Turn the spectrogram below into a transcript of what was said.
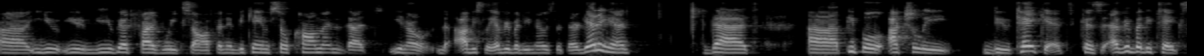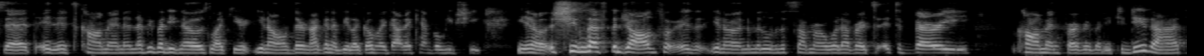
Uh, you you you get five weeks off, and it became so common that you know obviously everybody knows that they're getting it. That uh, people actually do take it because everybody takes it. it. It's common and everybody knows like you you know they're not going to be like oh my god I can't believe she you know she left the job for you know in the middle of the summer or whatever. It's it's very common for everybody to do that.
